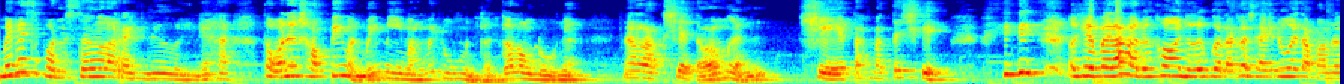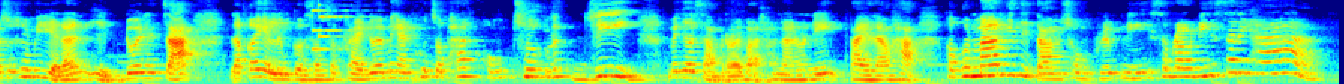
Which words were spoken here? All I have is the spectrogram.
ไม่ได้สปอนเซอร์อะไรเลยนะคะแต่ว่าในช้อปปี้เหมือนไม่มีมั้งไม่รู้เหมือนกันก็ลองดูเนี่ยน่ารักเชียดแต่ว่าเหมือน เชฟปะมัตเตอร์เชฟโอเคไปแล้วค่ะทุกคน อย่าลืมกดไลค์กดแชร์ด้วยตามมามในโซเชียลมีเดียด้านอื่นด้วยนะจ๊ะ แล้วก็อย่าลืมกด subscribe ด้วยไม่งั้นคุณจะพลาดของชุกลึกจีไม่เกิน 300 บาทเท่านั้นวันนี้ไปแล้วค่ะ ขอบคุณมากที่ติดตามชมคลิปนี้สำหรับวันนี้สวัสดีค่ะ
